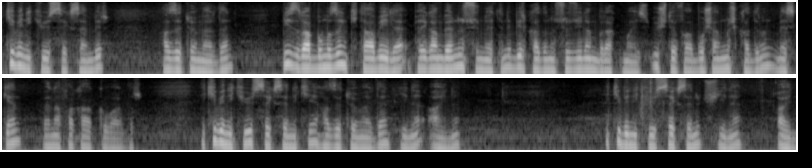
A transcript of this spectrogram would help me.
2281 Hazreti Ömer'den biz Rabbimizin kitabı ile peygamberinin sünnetini bir kadının sözüyle bırakmayız. Üç defa boşanmış kadının mesken ve nafaka hakkı vardır. 2282 Hazreti Ömer'den yine aynı. 2283 yine aynı.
